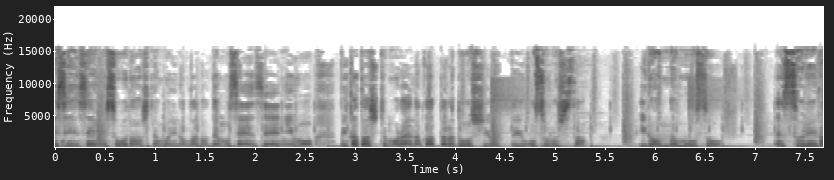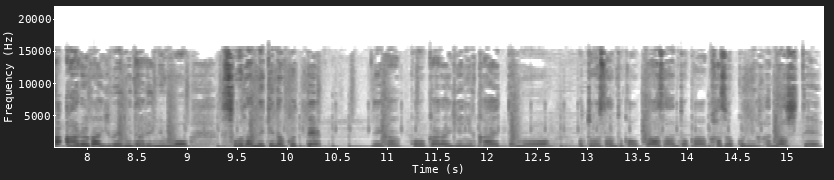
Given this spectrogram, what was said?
え先生に相談してもいいのかな。でも先生にも味方してもらえなかったらどうしようっていう恐ろしさ。いろんな妄想。えそれがあるがゆえに誰にも相談できなくって。で学校から家に帰ってもお父さんとかお母さんとか家族に話して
